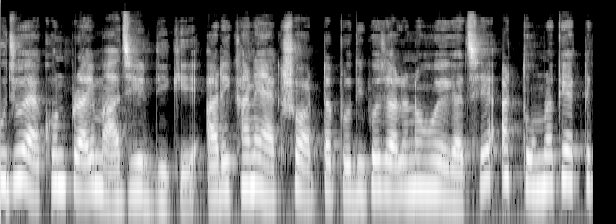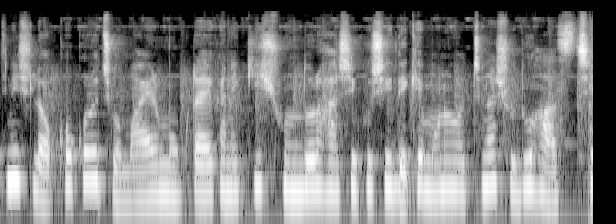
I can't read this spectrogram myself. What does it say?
পুজো এখন প্রায় মাঝের দিকে, আর এখানে একশো আটটা প্রদীপও জ্বালানো হয়ে গেছে। আর তোমরা কি একটা জিনিস লক্ষ্য করেছ? মায়ের মুখটা এখানে কি সুন্দর হাসি খুশি দেখে মনে হচ্ছে না শুধু হাসছে?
